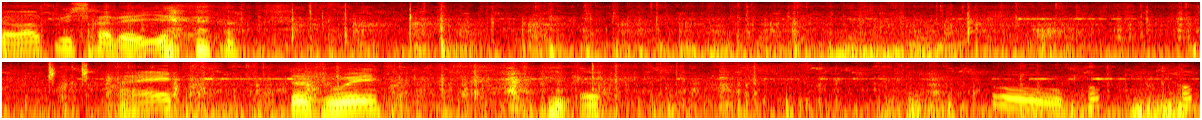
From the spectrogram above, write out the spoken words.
Ça va, plus se réveille. Arrête de jouer. Oh, hop, hop.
